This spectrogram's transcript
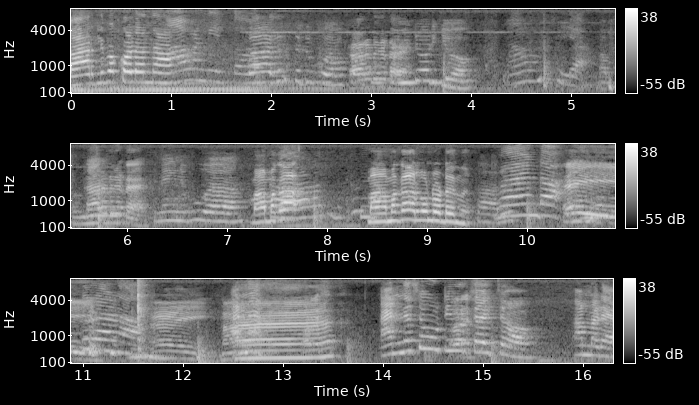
കാറിൽ പൊക്കോളന്നാ മാമക മാമ കാർ കൊണ്ടോട്ടെ അന്ന സ്കൂട്ടി കൊടുത്തയച്ചോ അമ്മടെ?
